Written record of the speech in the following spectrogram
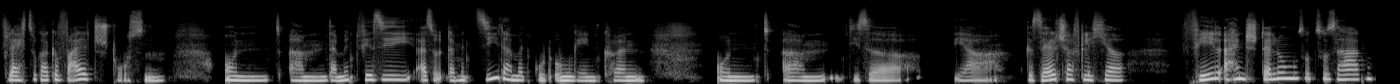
vielleicht sogar Gewalt stoßen. Und ähm, damit wir sie, also damit sie damit gut umgehen können und ähm, diese ja gesellschaftliche Fehleinstellung sozusagen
